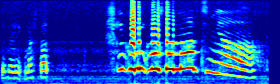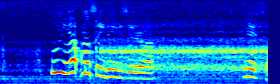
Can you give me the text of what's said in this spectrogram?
Seferlik maçtan Şigolik maçtan ne yaptın ya? Bunu yapmasaydın bize ya. Neyse.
